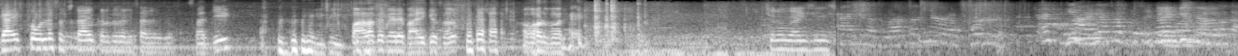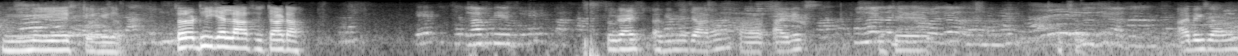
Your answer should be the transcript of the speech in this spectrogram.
गाइस को बोले सब्सक्राइब कर दो मेरे चैनल को। सर जी पारा थे मेरे भाई के सर और बोले। चलो गाइस स्टोरी जा चलो ठीक है अल्लाह हाफिज़ टाटा तो गाइस अभी मैं जा रहा हूँ आईवेक्स क्योंकि आईवेक्स जा रहा हूँ।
